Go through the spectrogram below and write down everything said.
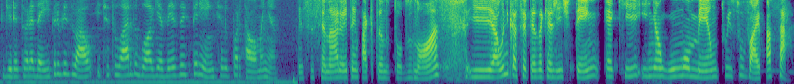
diretora da Hipervisual e titular do blog A Vez da Experiência do portal Amanhã. Esse cenário aí está impactando todos nós e a única certeza que a gente tem é que em algum momento isso vai passar.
